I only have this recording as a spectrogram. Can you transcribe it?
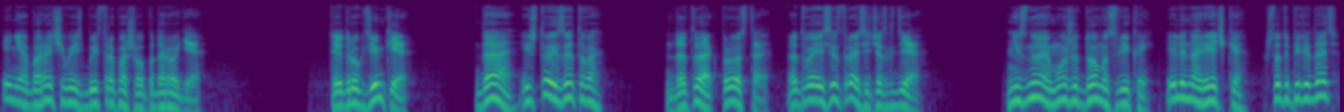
и, не оборачиваясь, быстро пошел по дороге. «Ты друг Димки?» «Да, и что из этого?» «Да так, просто. А твоя сестра сейчас где?» «Не знаю, может, дома с Викой. Или на речке. Что-то передать?»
